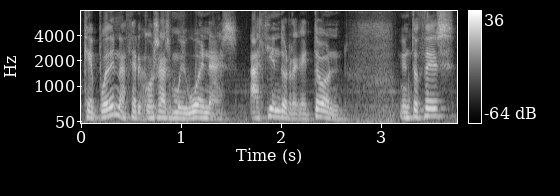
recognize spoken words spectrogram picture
que pueden hacer cosas muy buenas haciendo reggaetón. Entonces,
